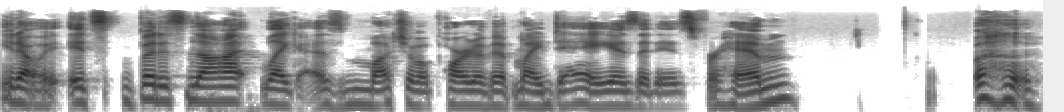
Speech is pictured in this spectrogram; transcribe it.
you know it's but it's not like as much of a part of it my day as it is for him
